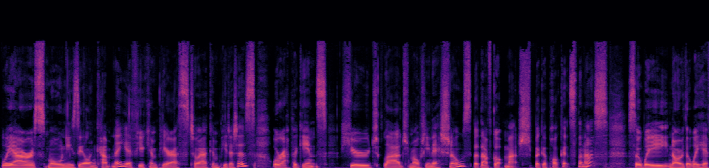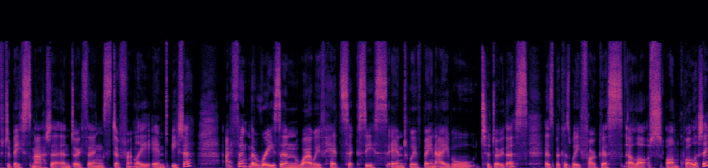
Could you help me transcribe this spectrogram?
We are a small New Zealand company if you compare us to our competitors. We're up against huge, large multinationals, but they've got much bigger pockets than us. So we know that we have to be smarter and do things differently and better. I think the reason why we've had success and we've been able to do this is because we focus a lot on quality.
